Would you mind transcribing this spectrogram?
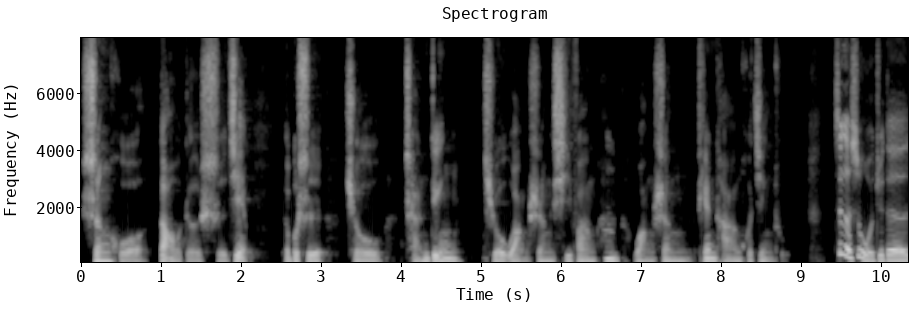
生活道德实践，而不是求禅定、求往生西方，嗯，往生天堂或净土。这个是我觉得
